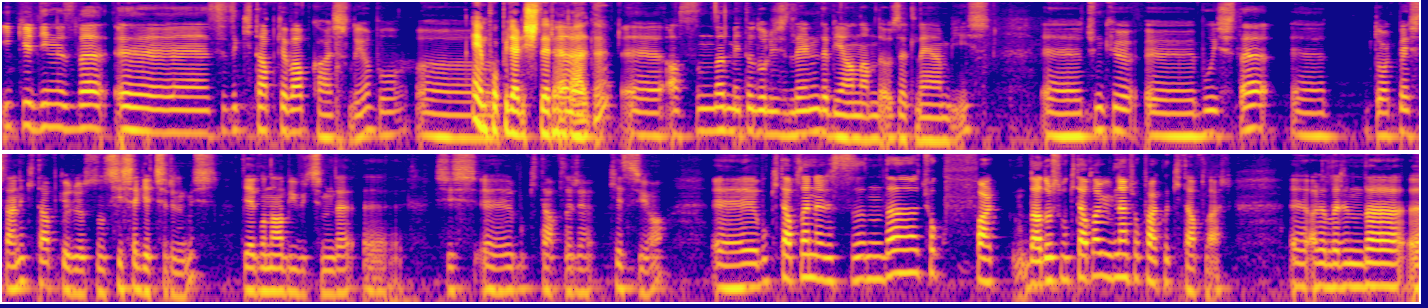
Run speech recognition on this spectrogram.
ilk girdiğinizde e, sizi kitap kebap karşılıyor. Bu e, En popüler işleri Evet, herhalde. e, aslında metodolojilerini de bir anlamda özetleyen bir iş. E, çünkü e, bu işte e, 4-5 tane kitap görüyorsunuz şişe geçirilmiş. Diagonal bir biçimde e, şiş e, bu kitapları kesiyor. E, bu kitapların arasında çok fark, daha doğrusu bu kitaplar birbirinden çok farklı kitaplar. E, aralarında e,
